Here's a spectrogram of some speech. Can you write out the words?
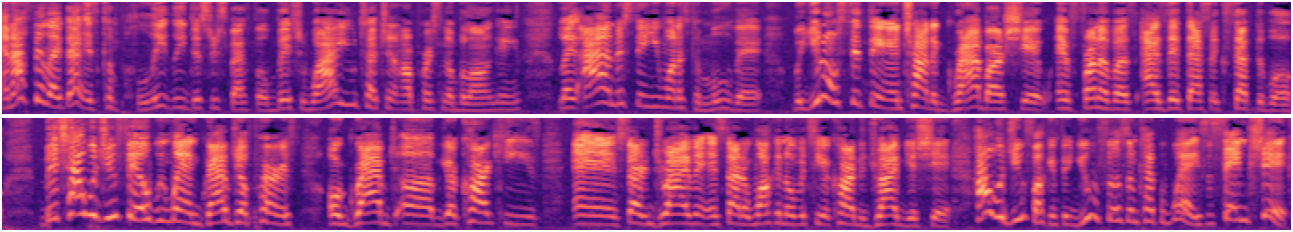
And I feel like that is completely disrespectful. Bitch, why are you touching our personal belongings? Like, I understand you want us to move it, but you don't sit there and try to grab our shit in front of us as if that's acceptable. Bitch, how would you feel if we went and grabbed your purse or grabbed uh, your car keys and started driving and started walking over to your car to drive your shit? How would you fucking feel? You would feel some type of way. It's the same shit.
